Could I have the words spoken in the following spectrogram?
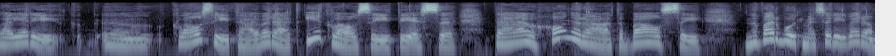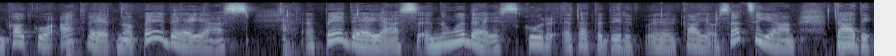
lai arī uh, klausītāji varētu ieklausīties uh, tēva honorāta balsī, nu varbūt mēs arī varam kaut ko atvērt no pēdējās, uh, pēdējās nodaļas, kur tad ir, kā jau sacījām, tādi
